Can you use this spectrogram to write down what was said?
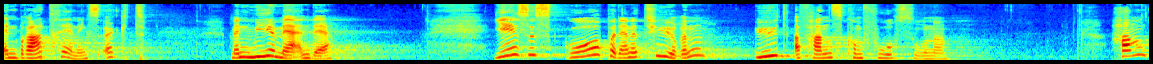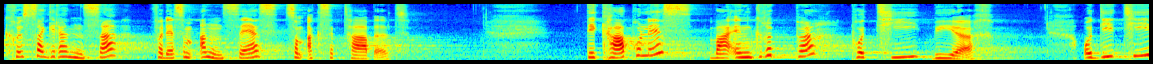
En bra treningsøkt, men mye mer enn det. Jesus går på denne turen ut av hans komfortsone. Han krysser grensa for det som anses som akseptabelt. Dekapolis var en gruppe på ti byer. Og de ti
